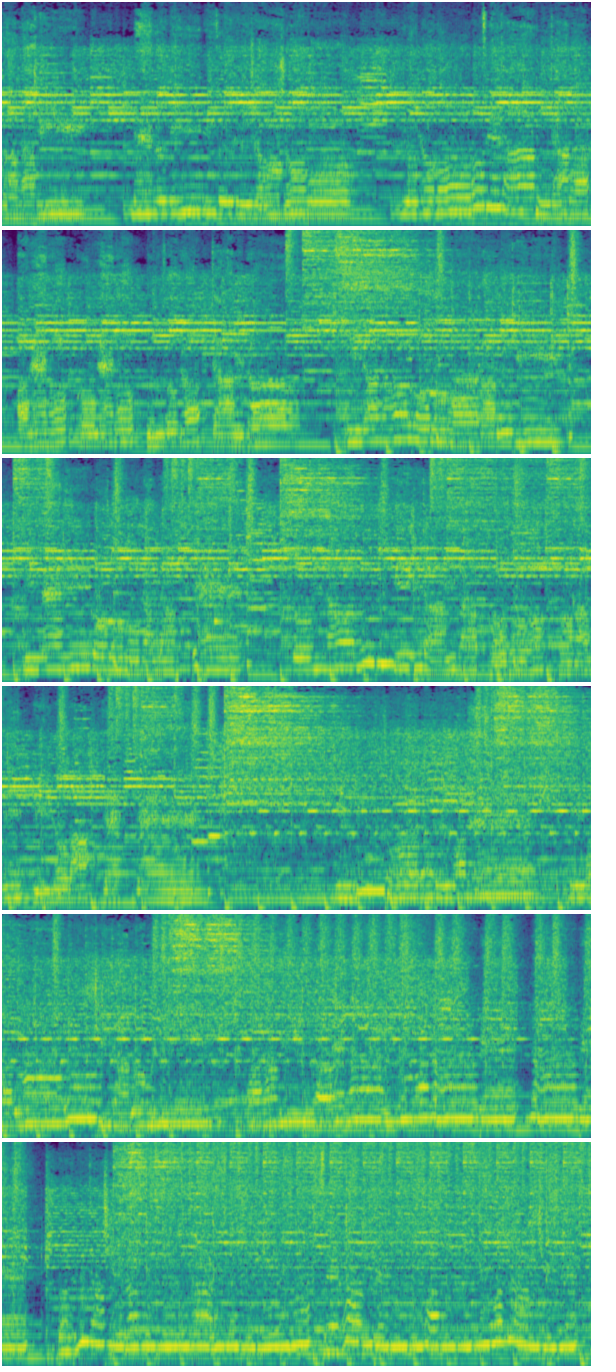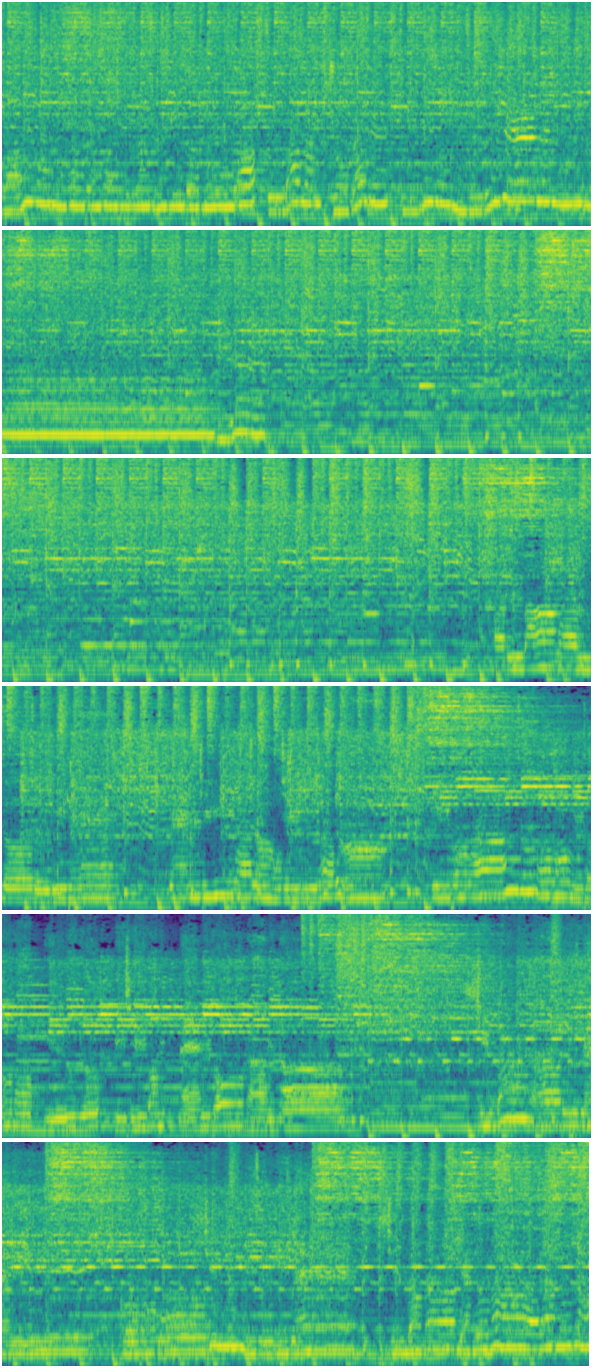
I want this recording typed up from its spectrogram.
ならにメロディーにする情を世のせたんだが雨の骨の嘘だったんだ見習うものならに年頃もだなってそんな無理なんだこの空に広がって 나만도 들리네. 내 귀가 어지러워 이거와 이거와 이거와 이지만 내 거란다. 지나가는 내일이 고고지 중이네. 지나가야 누나라 누나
